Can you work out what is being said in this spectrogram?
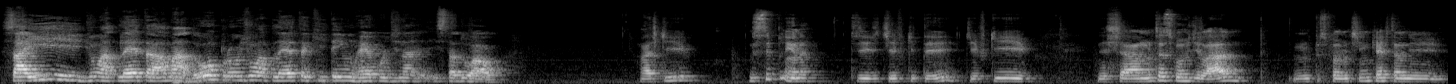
sair de um atleta amador para hoje um atleta que tem um recorde na- estadual? Acho que disciplina. Ti- Tive que ter, tive que deixar muitas coisas de lado, hum, principalmente em questão de,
